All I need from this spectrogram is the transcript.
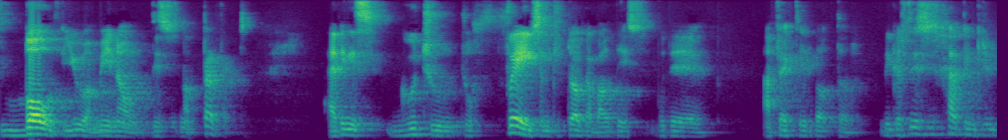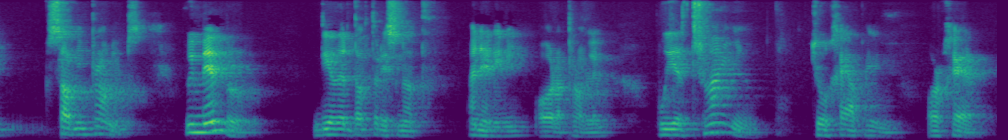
both you and me know this is not perfect. I think it's good to, to face and to talk about this with the affected doctor because this is helping solving problems. Remember, the other doctor is not an enemy or a problem. We are trying to help him or her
